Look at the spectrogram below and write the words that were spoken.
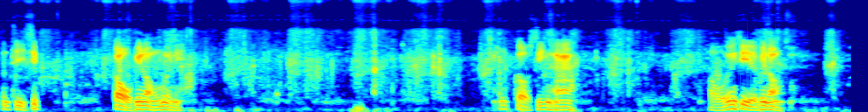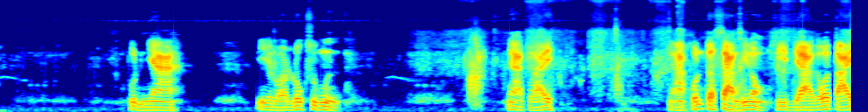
วันที่สิบเก้าพี่น้องมือนี่สิบเก้าสิงหาเอาอย่างสี่เลยพี่น้องปุ่นยามีหลอดลกสุมือ ยากหลาย หนาคนตะสร้างพี่น้องฉีดยาก็ว่าตาย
